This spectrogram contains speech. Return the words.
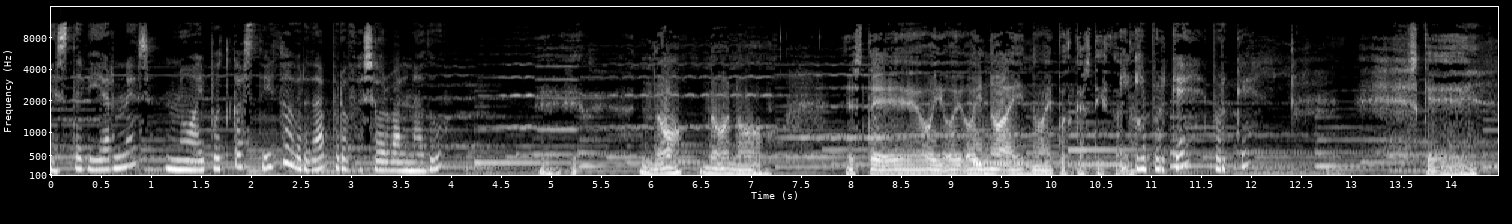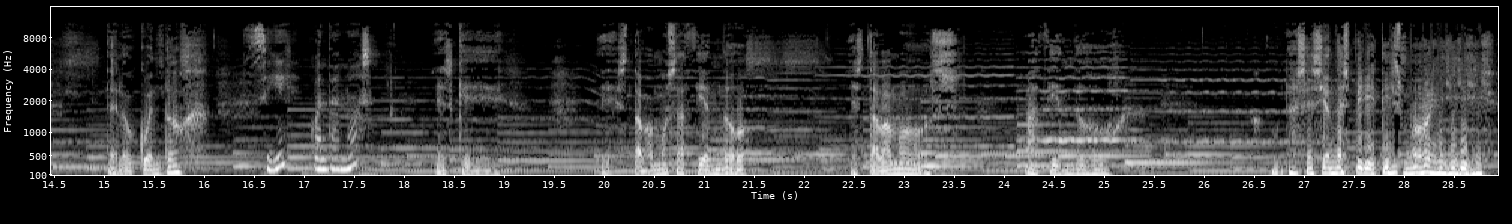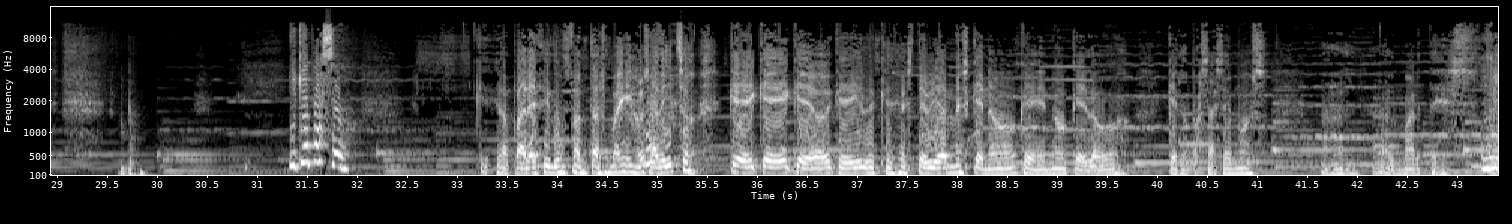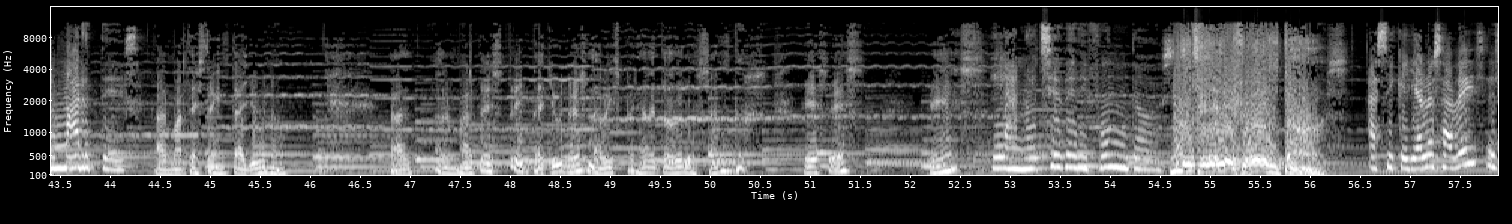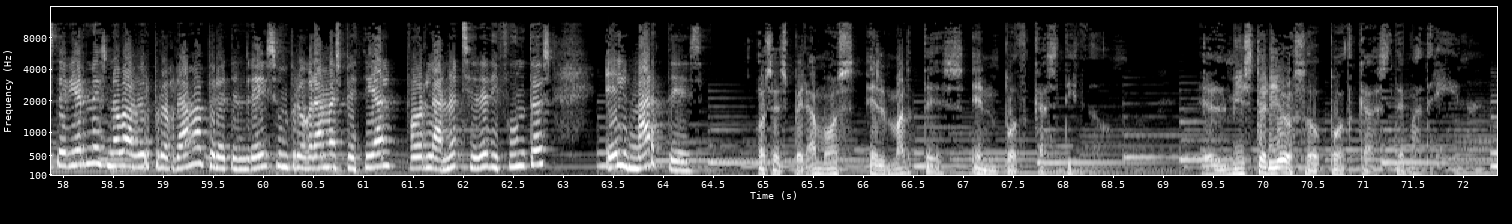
Este viernes no hay podcastizo, ¿verdad, profesor Balnadú? No, no, no. Este, hoy, hoy, hoy no hay, no hay podcastizo. ¿Y, por qué? ¿Por qué? Es que te lo cuento. Sí, cuéntanos. Es que estábamos haciendo, estábamos haciendo una sesión de espiritismo y ¿Y qué pasó? que ha aparecido un fantasma y nos ha dicho que, que, que, que- este viernes que no, que no, que lo, que lo pasásemos al, al martes. El martes. Al martes 31. Al, al martes 31 es la víspera de todos los santos. Es, es, es. La noche de difuntos. ¡Noche de difuntos! Así que ya lo sabéis, este viernes no va a haber programa, pero tendréis un programa especial por la noche de difuntos el martes. Os esperamos el martes en Podcastizo. El misterioso podcast de Madrid.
